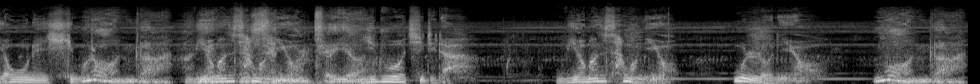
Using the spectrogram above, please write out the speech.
영혼의 힘으로 뭔가 위험한 상황이요. 이루어지리라. 위험한 상황이요. 물론이요. 뭔가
